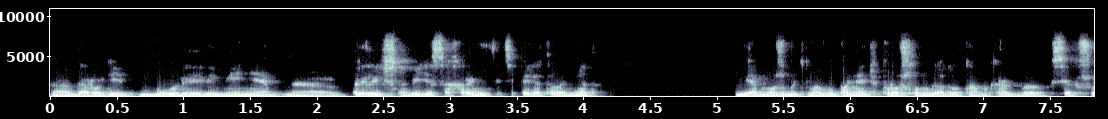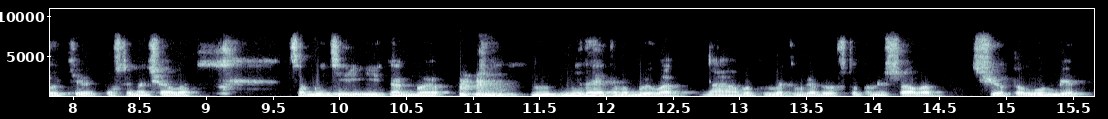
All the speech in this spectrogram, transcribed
э, дороги более или менее э, приличном виде сохранить. А теперь этого нет. Я, может быть, могу понять, в прошлом году там как бы все в шоке после начала событий, и как бы ну, не до этого было. А вот в этом году что помешало? Чье-то лобби.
